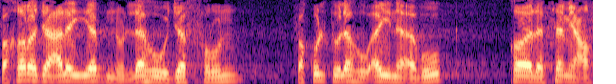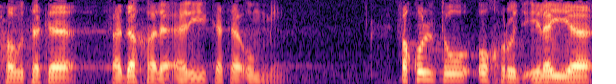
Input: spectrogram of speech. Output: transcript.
فخرج علي ابن له جفر فقلت له أين أبوك؟ قال سمع صوتك فدخل أريكة أمي. فقلت اخرج إلي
